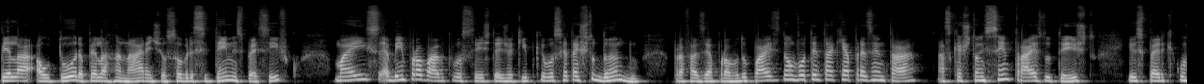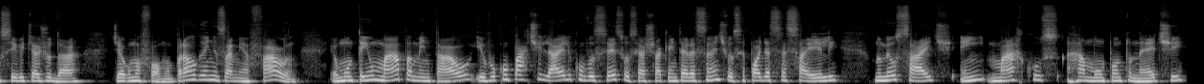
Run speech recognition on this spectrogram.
pela autora, pela Hannah Arendt, ou sobre esse tema específico mas é bem provável que você esteja aqui porque você está estudando para fazer a prova do PAIS, então eu vou tentar aqui apresentar as questões centrais do texto eu espero que consiga te ajudar de alguma forma. Para organizar minha fala, eu montei um mapa mental e eu vou compartilhar ele com você, se você achar que é interessante, você pode acessar ele no meu site em marcosramon.net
